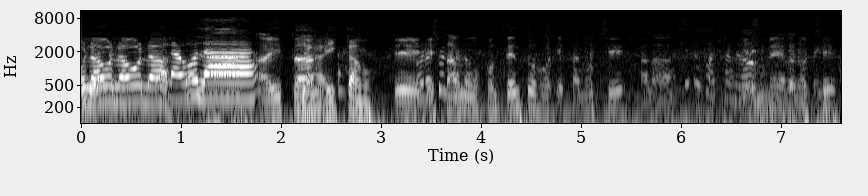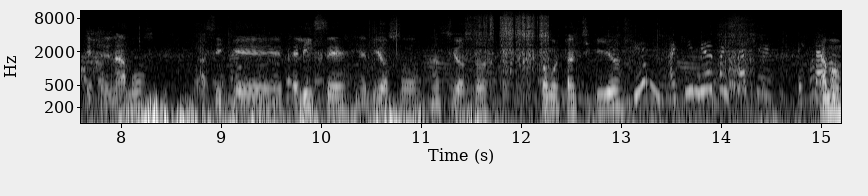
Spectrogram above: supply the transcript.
Hola, hola, hola. Hola, hola. Ahí están. Ya, ahí estamos. Eh, estamos contentos esta noche a las 10 y media de la noche. Estrenamos. Así que felices, nerviosos, ansiosos. ¿Cómo están, chiquillos? Bien, aquí mira el paisaje. Estamos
